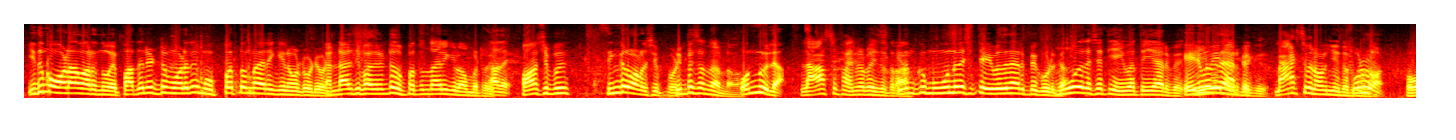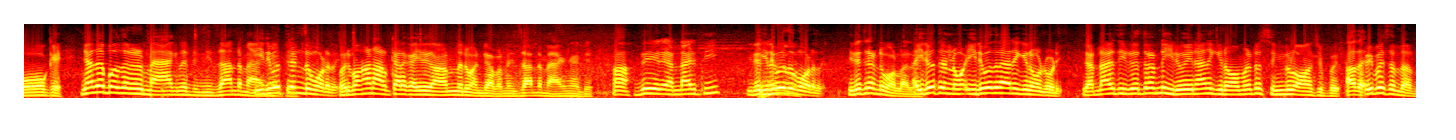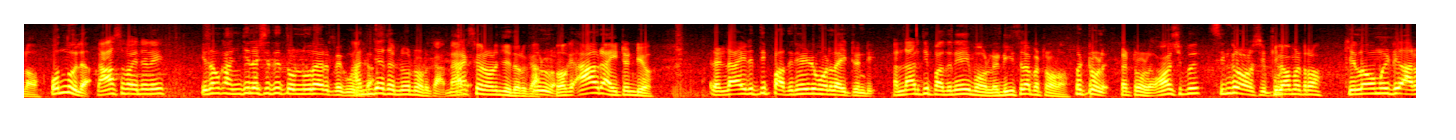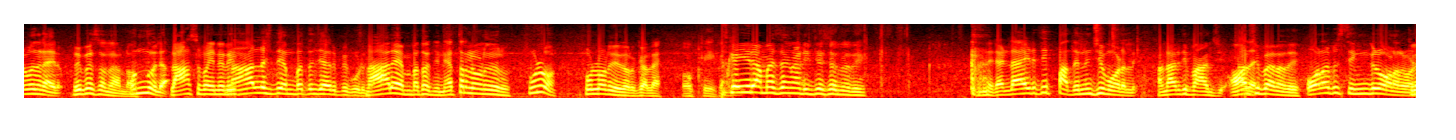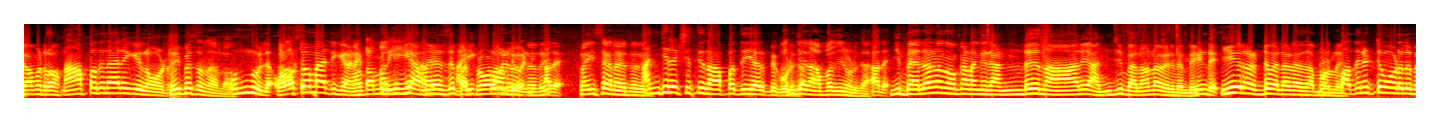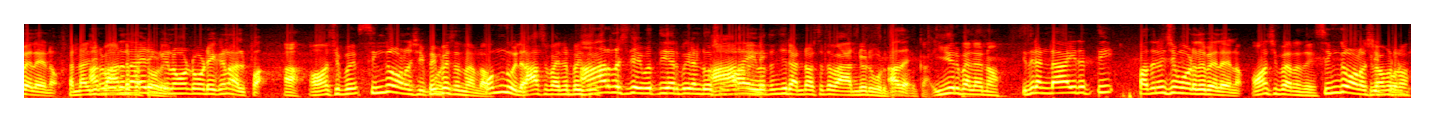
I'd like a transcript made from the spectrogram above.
ഇത് ഓടാൻ മറന്നുപോയി. പതിനെട്ട് മോഡൽ മുപ്പത്തൊന്നായിരം കിലോമീറ്റർ ഓടി രണ്ടായിരത്തി പതിനെട്ട് മുപ്പത്തൊന്നായിരം കിലോമീറ്റർ അതെ. ഓണർഷിപ്പ് സിംഗിൾ ഓണർഷിപ്പ് എന്താണോ ഒന്നുമില്ല. ലാസ്റ്റ് ഫൈനൽ പ്രൈസ് എത്ര നമുക്ക് മൂന്ന് ലക്ഷത്തി എഴുപതിനായിരം രൂപ കൊടുക്കാം. മൂന്ന് ലക്ഷത്തി എഴുപത്തി അയ്യായിരം രൂപ എഴുപതിനായിരം രൂപ മാക്സിമം ഓൺ ചെയ്തു? ഫുൾ ഓൺ ഓക്കെ ഞാൻ അതേപോലെ തന്നെ ഒരു മാഗ്നറ്റ് നിസാന്റെ മാഗ്നറ്റ് ഇരുപത്തിരണ്ട് മോഡൽ ഒരുപാട് ആൾക്കാരെ കയ്യിൽ കാണുന്ന ഒരു വണ്ടിയാണ് നിസാന്റെ മാഗ്നറ്റ് ഇത് രണ്ടായിരത്തി ഇരുപത് മോഡൽ ഇരുപത്തിരണ്ട് മോഡലല്ല ഇരുപത്തിരണ്ട് ഇരുപതിനായിരം കിലോമീറ്റർ ഓടി. രണ്ടായിരത്തി ഇരുപത്തിരണ്ട് ഇരുപതിനായിരം കിലോമീറ്റർ സിംഗിൾ ഓണർഷിപ്പ് അതെ. എന്താണോ ഒന്നുമില്ല. ലാസ്റ്റ് ഫൈനൽ ഇത് നമുക്ക് അഞ്ച് ലക്ഷത്തി തൊണ്ണൂറായിരം രൂപ കൊടുക്കാം. അഞ്ച് തൊണ്ണൂറിന് കൊടുക്കാം. മാക്സിമം ലോൺ ചെയ്ത് കൊടുക്കാം. ഓക്കെ ആ ഒരു ഐ ട്വന്റിയോ രണ്ടായിരത്തി പതിനേഴ് മോഡൽ ഐ ട്വന്റി രണ്ടായിരത്തി പതിനേഴ് മോഡൽ ഡീസലോ പെട്രോളോ petrol petrol ownership single ownership കിലോമീറ്ററോ kilometre അറുപതിനായിരം. റിപ്പേഴ്സ് ഒന്നാണോ ഒന്നുമില്ല. ലാസ്റ്റ് ഫൈനൽ നാല് ലക്ഷത്തി എൺപത്തഞ്ചായിരം രൂപ കൂടും നാല് എൺപത്തഞ്ചിന്. എത്ര ലോൺ കയറും? ഫുൾ ഓൺ ഫുൾ ഓൺ ചെയ്ത് കൊടുക്കാം അല്ലേ? ഓക്കെ ഈ ഒരു അമേസ് എങ്ങനെ ഡീറ്റെയിൽസ് തന്നത്. രണ്ടായിരത്തി പതിനഞ്ച് മോഡൽ രണ്ടായിരത്തി പതിനഞ്ച് ഓണർഷിപ്പ് വരുന്നത് ഓണർ സിംഗിൾ ഓണർ കിലോമീറ്ററോ നാപ്പതിനായിരം കിലോമീറ്റർ ബസ് ഉണ്ടോ ഒന്നുമില്ല. ഓട്ടോമാറ്റിക് ആണ്. പ്രൈസ് അഞ്ച് ലക്ഷത്തി നാപ്പത്തി അയ്യായിരം കൊടുക്കാം. അതെ. ഇനി ബലോണ നോക്കുകയാണെങ്കിൽ രണ്ട് നാല് അഞ്ച് ബലോണ വരുന്നുണ്ട്. ഈ റെഡ് ബലോണ പതിനെട്ട് മോഡൽ ബലേനോ രണ്ടായിരത്തി കിലോമീറ്റർ ഓടിക്കണം അൽഫ ഓണർഷിപ്പ് സിംഗിൾ ഓണർഷിപ്പ് ഒന്നുമില്ല. ആറ് ലക്ഷത്തി എഴുപത്തി അയ്യായിരം റുപ്യ രണ്ട് വർഷം ആറ്. എഴുപത്തഞ്ച് രണ്ട് വർഷത്തെ വാറന്റിയോട് അതെ. കൊടുക്കാം ഈ ഒരു ബലോനോ ഇത് രണ്ടായിരത്തി പതിനഞ്ച് മോഡൽ വിലയല്ലോ. ഓണർഷിപ്പ് പറഞ്ഞത്? Single ownership?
